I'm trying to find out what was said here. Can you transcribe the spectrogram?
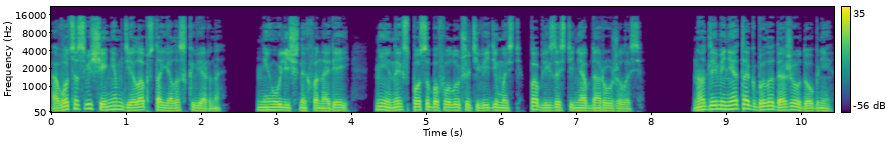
А вот с освещением дело обстояло скверно. Ни уличных фонарей, ни иных способов улучшить видимость поблизости не обнаружилось. Но для меня так было даже удобнее.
